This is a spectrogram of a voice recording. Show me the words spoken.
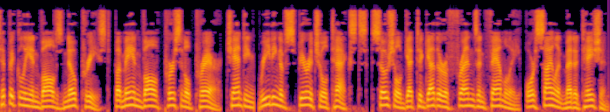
typically involves no priest, but may involve personal prayer, chanting, reading of spiritual texts, social get-together of friends and family, or silent meditation.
